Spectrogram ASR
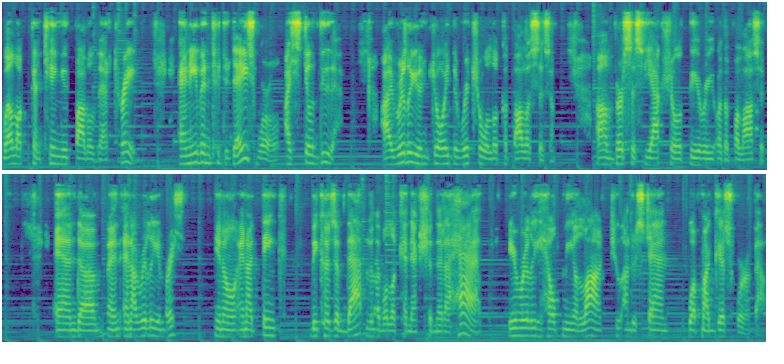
well, I continued follow that trade, and even to today's world, I still do that. I really enjoyed the ritual of Catholicism um, versus the actual theory or the philosophy and um, and and I really embrace it, you know. And I think because of that level of connection that I had, it really helped me a lot to understand what my gifts were about.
